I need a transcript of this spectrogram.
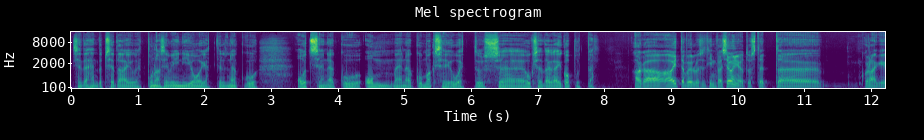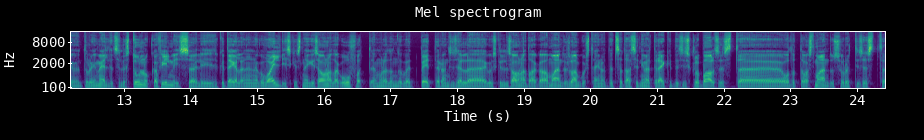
see tähendab seda ju, et punase veini joojatel nagu otse nagu homme nagu maksejõuetus äh, ukse taga ei koputa. Aga aitab võib-olla sellest inflatsiooni jutust, et äh, kunagi tuli meelde, et selles Tulnuka filmis oli sihuke tegelane nagu Valdis, kes nägi sauna taga ufot ja mulle tundub, et Peeter on siis jälle kuskil sauna taga majanduslangust näinud, et sa tahtsid nimelt rääkida siis globaalsest äh, oodatavast majandussurutisest.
